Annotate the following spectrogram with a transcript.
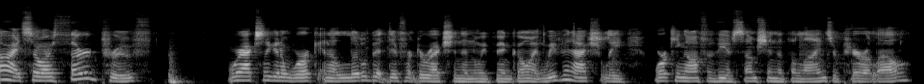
All right, so our third proof, we're actually going to work in a little bit different direction than we've been going. We've been actually working off of the assumption that the lines are parallel,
